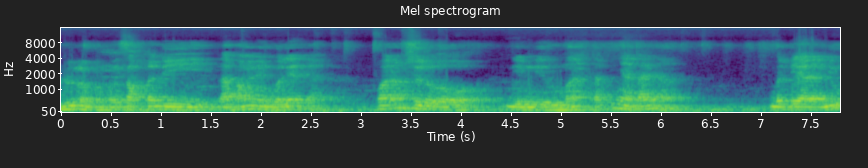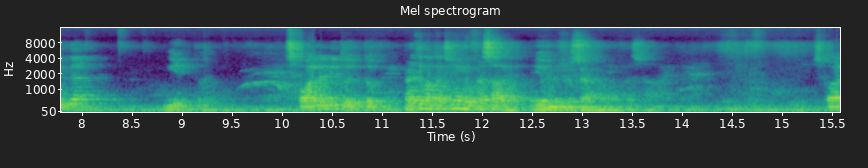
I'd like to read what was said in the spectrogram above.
Dulu lah. Fakta di lapangan yang gue lihat ya, orang suruh diem di rumah, tapi nyatanya berkeliaran juga, gitu. Sekolah ditutup, berarti konteksnya universal ya Iya, Universal. universal sekolah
